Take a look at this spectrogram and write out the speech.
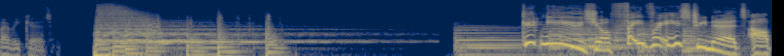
very good. Good news! Your favourite history nerds are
